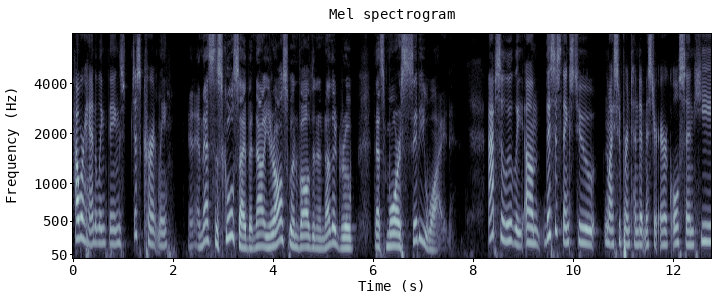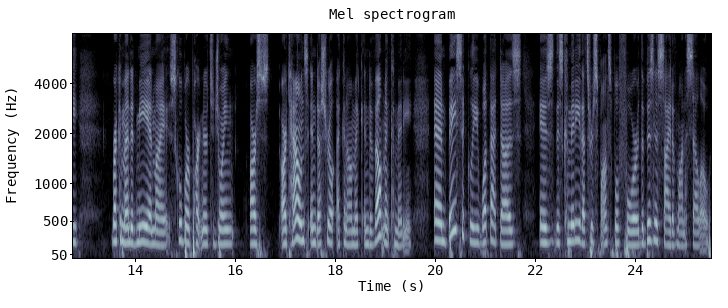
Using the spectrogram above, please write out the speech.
how we're handling things just currently. And, and that's the school side, but now you're also involved in another group that's more citywide. Absolutely. Um, this is thanks to my superintendent, Mr. Eric Olson. He recommended me and my school board partner to join our our town's industrial economic and development committee. And basically, what that does is this committee that's responsible for the business side of Monticello.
